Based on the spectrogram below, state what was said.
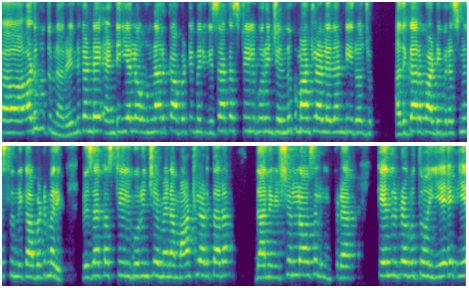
ఆ, అడుగుతున్నారు. ఎందుకంటే ఎన్డీఏలో ఉన్నారు కాబట్టి మరి విశాఖ స్టీల్ గురించి ఎందుకు మాట్లాడలేదంటే ఈ రోజు అధికార పార్టీ ప్రశ్నిస్తుంది కాబట్టి మరి విశాఖ స్టీల్ గురించి ఏమైనా మాట్లాడతారా? దాని విషయంలో అసలు ఇప్పుడు కేంద్ర ప్రభుత్వం ఏ ఏ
